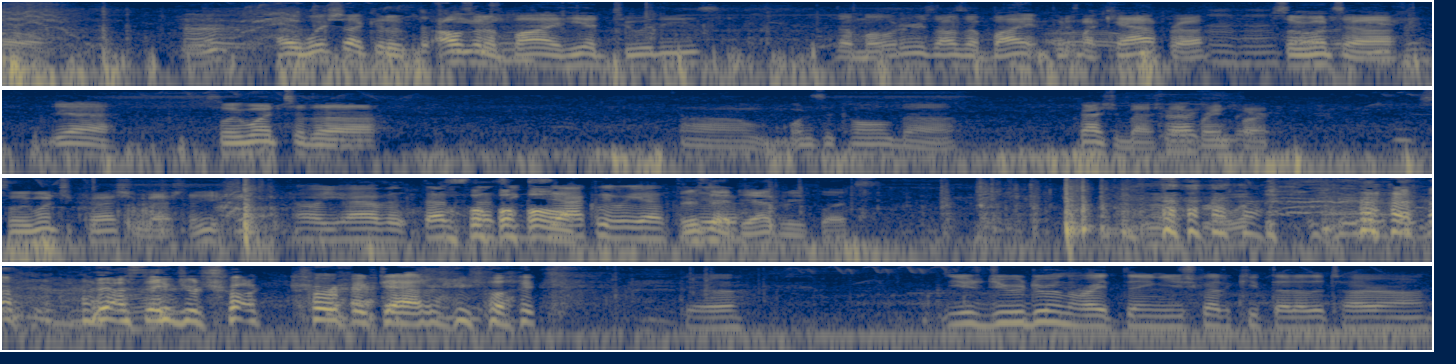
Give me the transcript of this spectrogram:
car though. I wish I could have. I was gonna Fusion? buy. He had two of these, the motors. I was gonna buy it and put it in my Capra. Mhm. So we went to. Yeah. So we went to the. Um, what is it called? Uh, Crash and Bash. Crash Crash brain and fart. So we went to Crash and Bash. Oh, you have it. That's that's exactly what you have to There's do. There's that dad reflex. yeah, I saved your truck. Perfect dad reflex. Yeah. You, you're doing the right thing. You just got to keep that other tire on.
